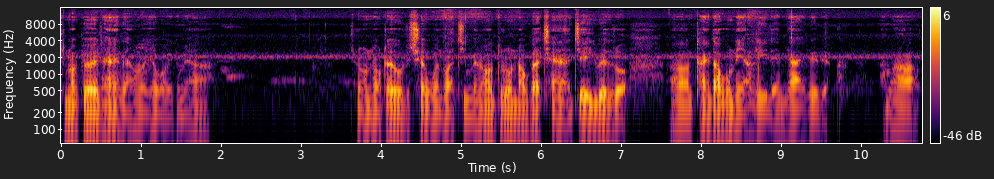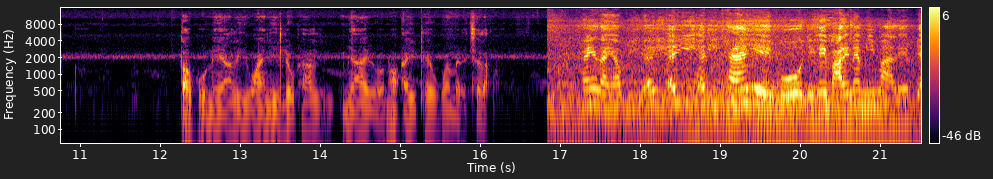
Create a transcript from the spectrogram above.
ကျွန်တော်ပြောရတဲ့ထိုင်းဆိုင်အောင်တော့ရောက်ပါပြီခင်ဗျာကျွန်တော်နောက်ထဲကိုတစ်ချက်ဝင်သွားကြည့်မယ်နော်သူတို့နောက်ကခြံအကျယ်ကြီးပဲဆိုတော့အာထိုင်းတောက်ဖို့နေရာလေးလည်းအများကြီးပဲဗျအမတောက်ဖို့နေရာလေးဝိုင်းလေးလောက်ထားလေးအများကြီးပဲပေါ့နော်အဲ့ဒီထဲကိုဝင်မယ်တစ်ချက်လောက်ထိုင်းရည်ရောက်ပြီအဲ့ဒီအဲ့ဒီအဲ့ဒီထန်းရည်ကိုဒီနေ့ဘာတွေနဲ့မီးမှလဲပြ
